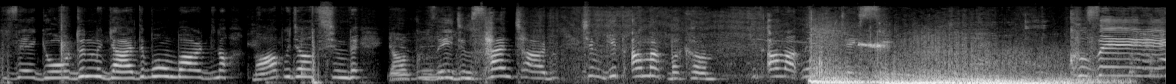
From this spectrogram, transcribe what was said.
Kuzey gördün mü geldi bombardino. Ne yapacağız şimdi? Ya Kuzeycim sen çağırdın. Şimdi git anlat bakalım. Git anlat ne diyeceksin? Kuzey.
